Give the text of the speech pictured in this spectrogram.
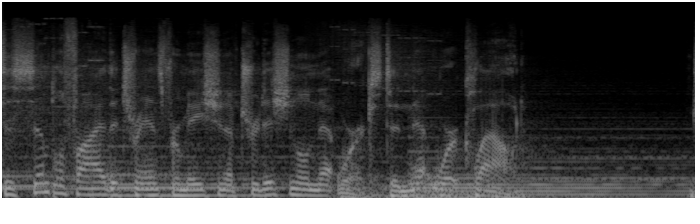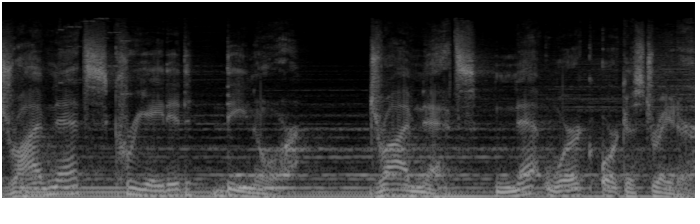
to simplify the transformation of traditional networks to network cloud. DriveNets created DNOR. DriveNets Network Orchestrator.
